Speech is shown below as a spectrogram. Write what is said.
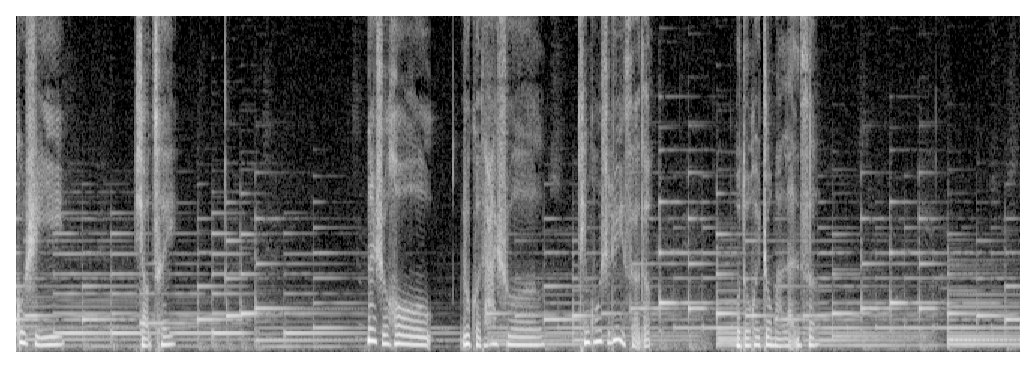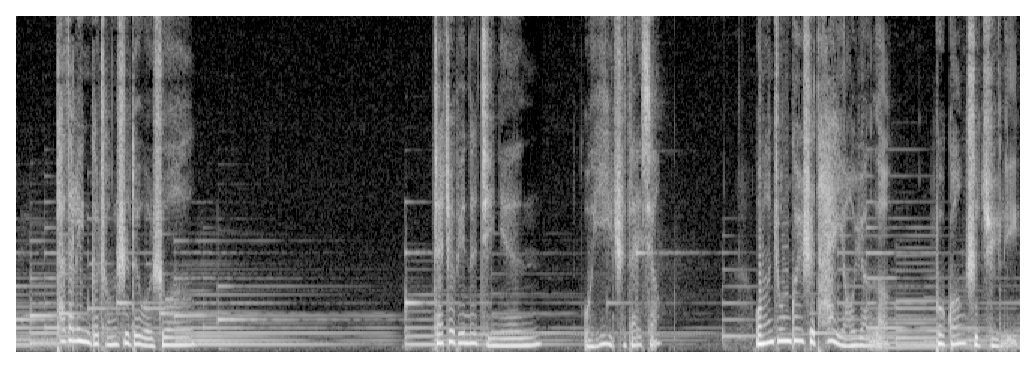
故事一，小崔。那时候，如果他说天空是绿色的，我都会咒骂蓝色。他在另一个城市对我说，在这边的几年，我一直在想，我们终归是太遥远了，不光是距离。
